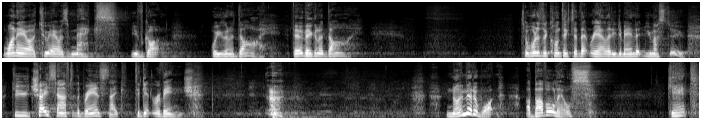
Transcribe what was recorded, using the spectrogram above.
One hour, two hours max, you've got, or you're going to die. They're, they're going to die. So, what is the context of that reality demand that you must do? Do you chase after the brand snake to get revenge? no matter what, above all else, get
